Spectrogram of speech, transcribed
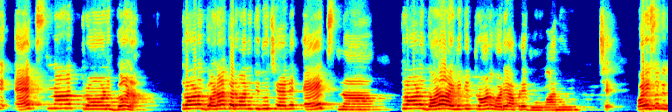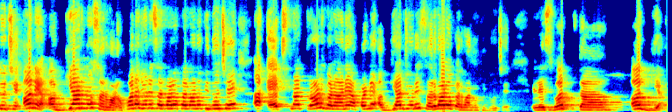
કે એક્સ ના ત્રણ ગણા ત્રણ ગણા કરવાનું કીધું છે એટલે એક્સ ના ત્રણ ગણા એટલે કે ત્રણ વડે આપણે ગુણવાનું છે. વળી શું કીધું છે? અને અગિયાર નો સરવાળો. કોના જોડે સરવાળો કરવાનો કીધો છે? આ એક્સ ના ત્રણ ગણાને આપણને અગિયાર જોડે સરવાળો કરવાનો કીધો છે. એટલે વત્તા અગિયાર.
